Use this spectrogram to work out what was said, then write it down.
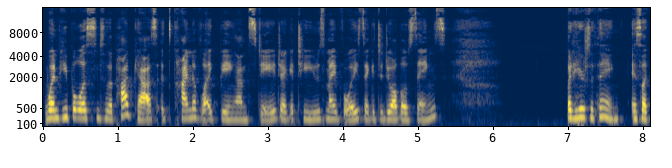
when people listen to the podcast, it's kind of like being on stage. I get to use my voice, I get to do all those things. But here's the thing it's like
